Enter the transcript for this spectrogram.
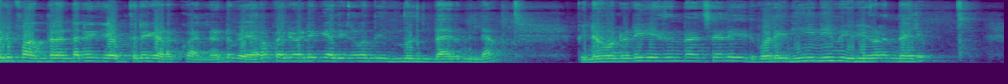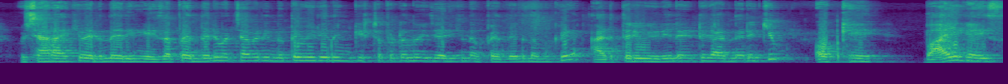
ഒരു പന്ത്രണ്ടര ഒക്കെ കിടക്കും. അല്ലാണ്ട് വേറെ പരിപാടി കാര്യങ്ങളൊന്നും ഇന്നും ഉണ്ടായിരുന്നില്ല. പിന്നെ ഓൾറെഡി കേസ് എന്താ വെച്ചാൽ ഇതുപോലെ ഇനി ഇനിയും വീഡിയോകൾ എന്തായാലും ഉഷാറാക്കി വരുന്നതായിരിക്കും ഗൈസ് അപ്പോൾ എന്തായാലും വെച്ചാൽ ഇന്നത്തെ വീഡിയോ നിങ്ങൾക്ക് ഇഷ്ടപ്പെട്ടെന്ന് വിചാരിക്കുന്നു. അപ്പോൾ എന്തായാലും നമുക്ക് അടുത്തൊരു വീഡിയോയിലായിട്ട് കാണുന്നതായിരിക്കും ഓക്കെ ബൈ ഗൈസ്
